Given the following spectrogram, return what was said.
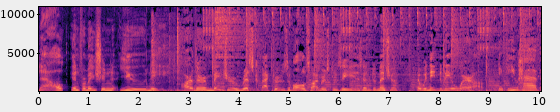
Now, information you need. Are there major risk factors of Alzheimer's disease and dementia that we need to be aware of? If you have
